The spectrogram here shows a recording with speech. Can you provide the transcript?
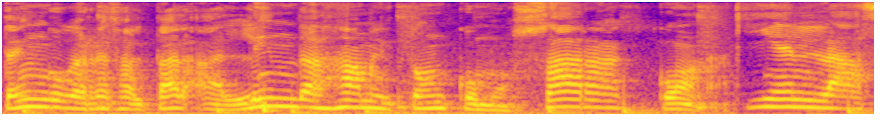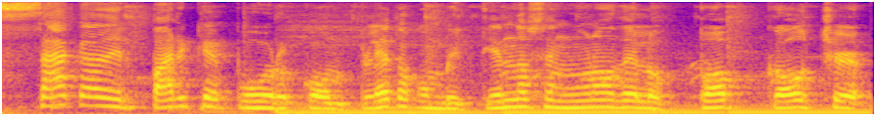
tengo que resaltar a Linda Hamilton como Sarah Connor, quien la saca del parque por completo, convirtiéndose en uno de los pop culture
